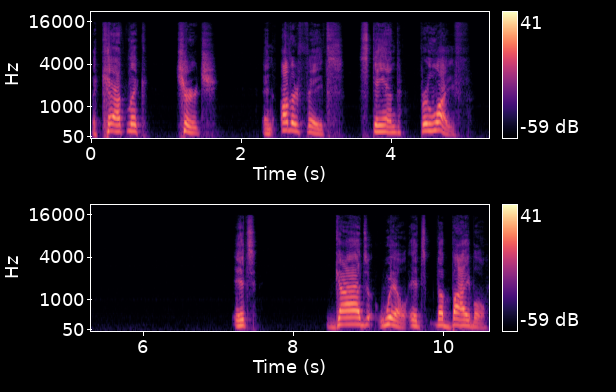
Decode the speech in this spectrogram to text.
the Catholic Church and other faiths stand for life. It's God's will, it's the Bible.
